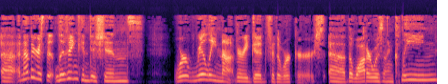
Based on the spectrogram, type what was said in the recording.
Uh, another is that living conditions were really not very good for the workers. Uh, the water was unclean.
